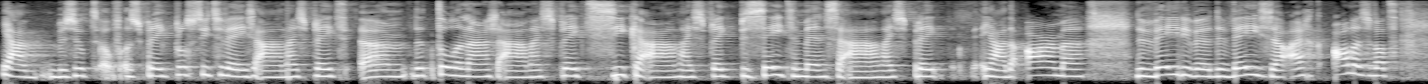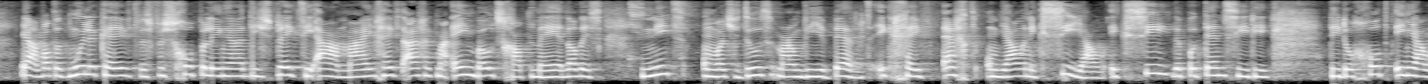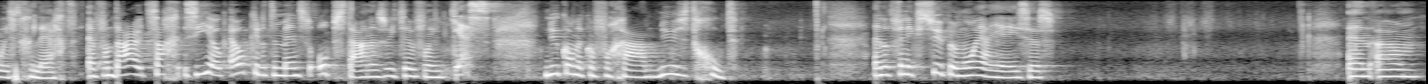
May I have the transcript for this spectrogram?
ja, bezoekt of spreekt prostituees aan. Hij spreekt um, de tollenaars aan. Hij spreekt zieken aan. Hij spreekt bezeten mensen aan. Hij spreekt ja, de armen, de weduwe, de wezen. Eigenlijk alles wat, ja, wat het moeilijk heeft, de verschoppelingen, die spreekt hij aan. Maar hij geeft eigenlijk maar één boodschap mee. En dat is niet om wat je doet, maar om wie je bent. Ik geef echt om jou en ik zie jou. Ik zie de potentie die die door God in jou is gelegd. En van daaruit zag, zie je ook elke keer dat de mensen opstaan en zoiets hebben van: yes, nu kan ik ervoor gaan, nu is het goed. En dat vind ik super mooi aan Jezus. En um,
